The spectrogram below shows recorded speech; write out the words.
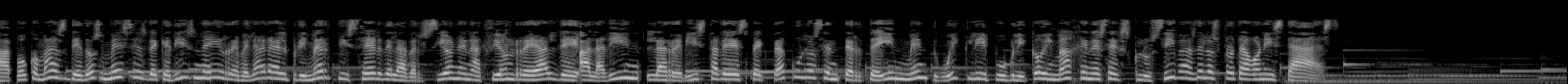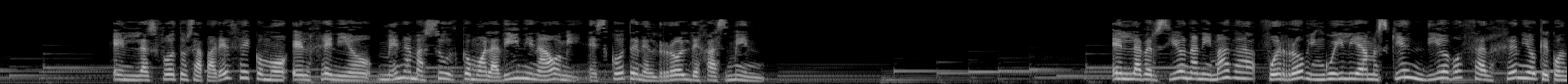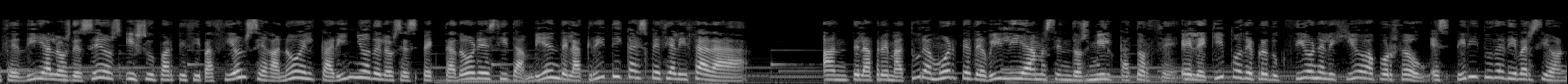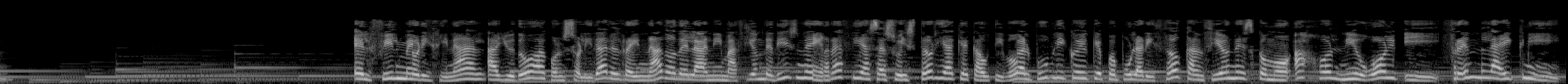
A poco más de dos meses de que Disney revelara el primer teaser de la versión en acción real de Aladdin, la revista de espectáculos Entertainment Weekly publicó imágenes exclusivas de los protagonistas. En las fotos aparece como el genio, Mena Masud como Aladdin y Naomi Scott en el rol de Jasmine. En la versión animada, fue Robin Williams quien dio voz al genio que concedía los deseos, y su participación se ganó el cariño de los espectadores y también de la crítica especializada. Ante la prematura muerte de Williams en 2014, el equipo de producción eligió a Porzo, espíritu de diversión. El filme original, ayudó a consolidar el reinado de la animación de Disney gracias a su historia que cautivó al público y que popularizó canciones como A Whole New World y Friend Like Me.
